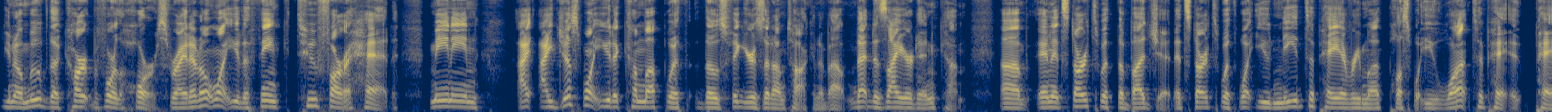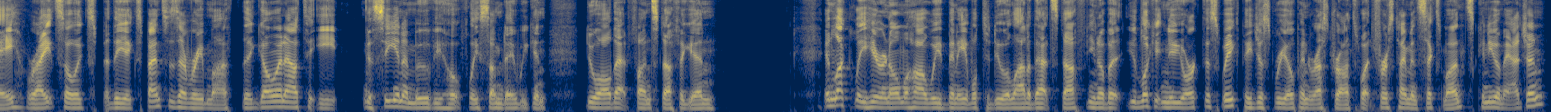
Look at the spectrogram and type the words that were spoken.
you know move the cart before the horse. Right? I don't want you to think too far ahead. Meaning, I, I just want you to come up with those figures that I'm talking about, that desired income, um, and it starts with the budget. It starts with what you need to pay every month plus what you want to pay. Pay right? So exp- the expenses every month, the going out to eat to see in a movie. Hopefully, someday we can do all that fun stuff again. And luckily, here in Omaha, we've been able to do a lot of that stuff, you know. But you look at New York this week, they just reopened restaurants, what, first time in six months? Can you imagine?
